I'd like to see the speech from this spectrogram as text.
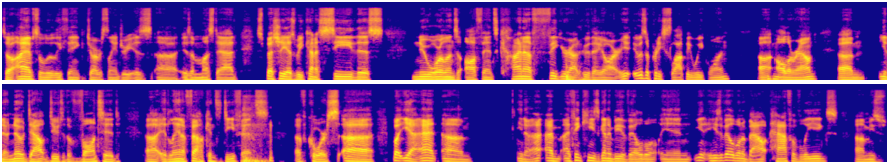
So I absolutely think Jarvis Landry is uh, is a must add, especially as we kind of see this New Orleans offense kind of figure out who they are. It, it was a pretty sloppy week one uh, mm-hmm. all around. Um, you know, no doubt due to the vaunted uh, Atlanta Falcons defense, of course. Uh, but yeah, at um, you know, I, I think he's going to be available in. You know, he's available in about half of leagues. Um, he's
